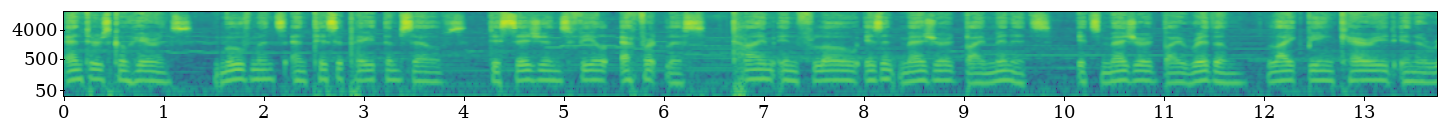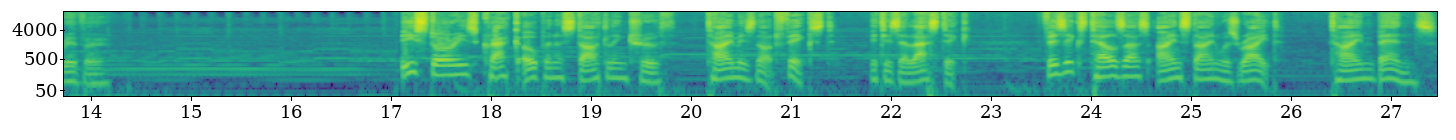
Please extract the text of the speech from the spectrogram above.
enters coherence. Movements anticipate themselves. Decisions feel effortless. Time in flow isn't measured by minutes, it's measured by rhythm, like being carried in a river. These stories crack open a startling truth. Time is not fixed, it is elastic. Physics tells us Einstein was right. Time bends.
